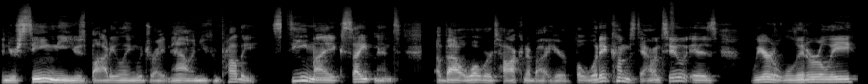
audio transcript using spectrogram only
then you're seeing me use body language right now, and you can probably see my excitement about what we're talking about here. But what it comes down to is we are literally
